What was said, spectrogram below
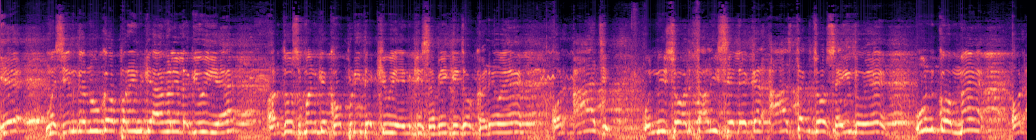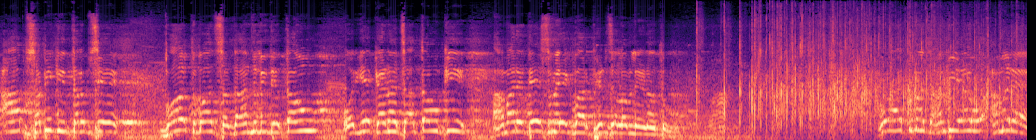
ये मशीन गनों के ऊपर इनकी आंगली लगी हुई है और दुश्मन की खोपड़ी देखी हुई है। इनकी सभी की जो खड़े हुए हैं और आज 1948 से लेकर आज तक जो शहीद हुए उनको मैं और आप सभी की तरफ़ से बहुत बहुत श्रद्धांजलि देता हूँ और ये कहना चाहता हूँ कि हमारे देश में एक बार फिर जन्म लेना तुम। वो आत्मा जहाँ भी है, वो अमर है।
